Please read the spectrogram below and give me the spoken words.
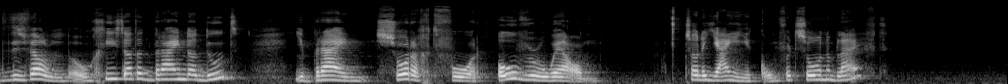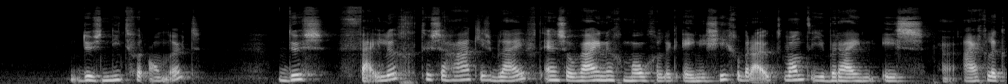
Het is wel logisch dat het brein dat doet. Je brein zorgt voor overwhelm, zodat jij in je comfortzone blijft. Dus niet verandert. Dus veilig tussen haakjes blijft en zo weinig mogelijk energie gebruikt. Want je brein is uh, eigenlijk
